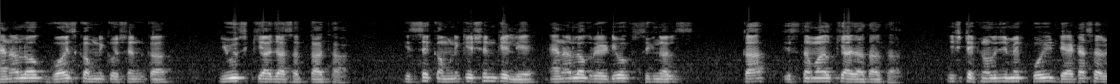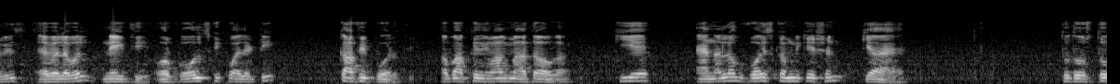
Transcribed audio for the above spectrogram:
एनालॉग वॉइस कम्युनिकेशन का यूज़ किया जा सकता था। इससे कम्युनिकेशन के लिए एनालॉग रेडियो सिग्नल्स का इस्तेमाल किया जाता था। इस टेक्नोलॉजी में कोई डेटा सर्विस अवेलेबल नहीं थी और कॉल्स की क्वालिटी काफ़ी पुअर थी। अब आपके दिमाग में आता होगा कि ये एनालॉग वॉइस कम्युनिकेशन क्या है? तो दोस्तों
